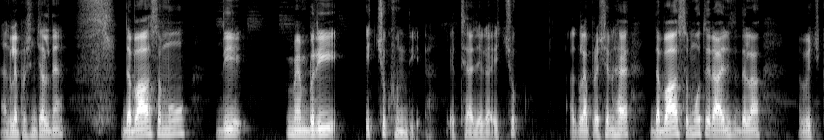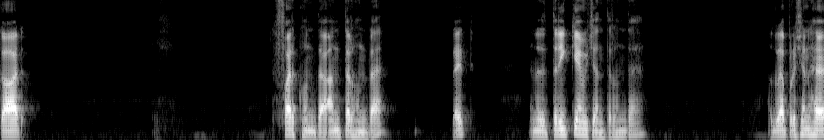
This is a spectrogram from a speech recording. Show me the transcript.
ਅਗਲੇ ਪ੍ਰਸ਼ਨ ਚੱਲਦੇ ਹਾਂ ਦਬਾਅ ਸਮੂਹ ਦੀ ਮੈਂਬਰੀ ਇੱਛੁਕ ਹੁੰਦੀ ਹੈ ਇੱਥੇ ਆ ਜਾਏਗਾ ਇੱਛੁਕ ਅਗਲਾ ਪ੍ਰਸ਼ਨ ਹੈ ਦਬਾਅ ਸਮੂਹ ਤੇ ਰਾਜਨੀਤਿਕ ਦਲਾਂ ਵਿਚਕਾਰ ਫ਼ਰਕ ਹੁੰਦਾ ਅੰਤਰ ਹੁੰਦਾ ਹੈ ਰਾਈਟ ਇਹਨਾਂ ਦੇ ਤਰੀਕਿਆਂ ਵਿੱਚ ਅੰਤਰ ਹੁੰਦਾ ਹੈ ਅਗਲਾ ਪ੍ਰਸ਼ਨ ਹੈ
